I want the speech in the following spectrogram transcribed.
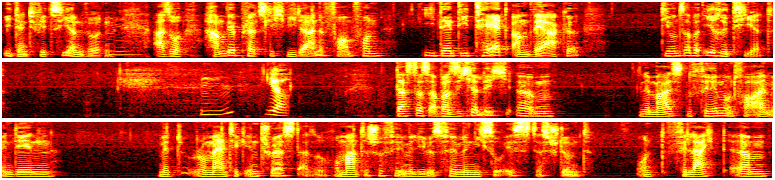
identifizieren würden. Mhm. Also haben wir plötzlich wieder eine Form von Identität am Werke, die uns aber irritiert. Mhm. Ja. Dass das aber sicherlich ähm, in den meisten Filmen und vor allem in denen mit Romantic Interest, also romantische Filme, Liebesfilme nicht so ist, das stimmt. Und vielleicht ähm,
